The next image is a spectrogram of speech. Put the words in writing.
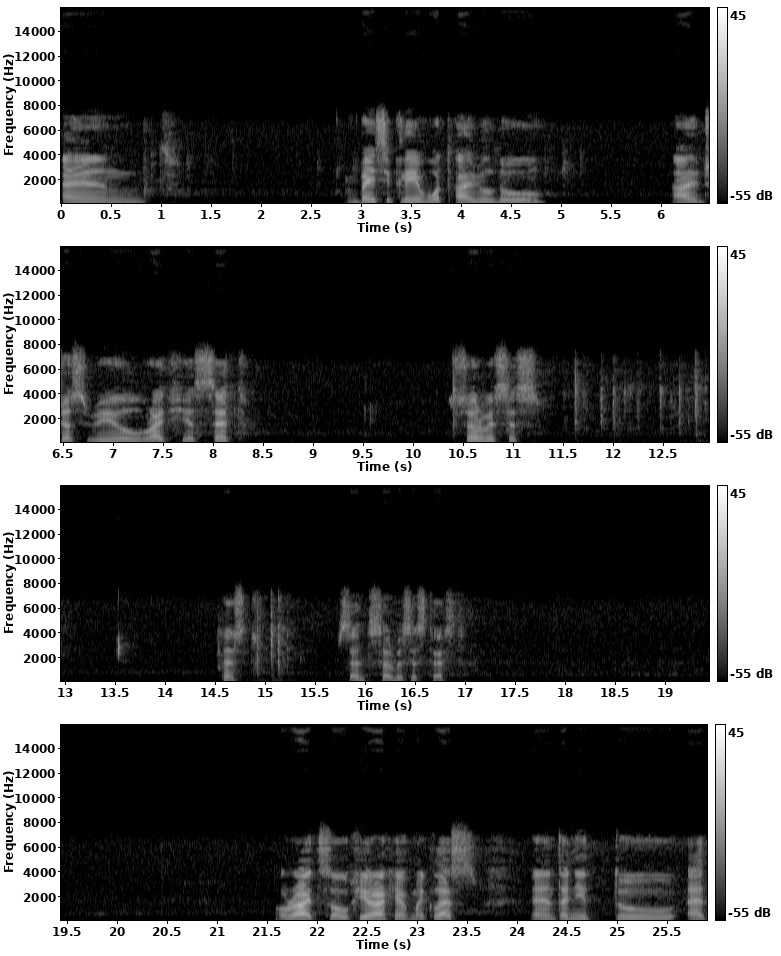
and basically what I will do I just will write here set services. Test. Set services test. Alright, so here I have my class and I need to add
